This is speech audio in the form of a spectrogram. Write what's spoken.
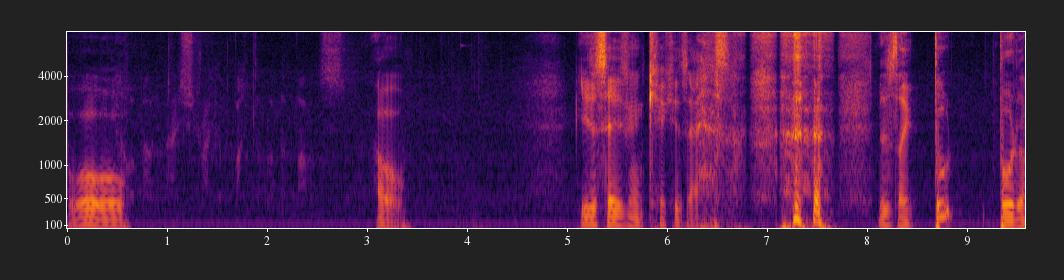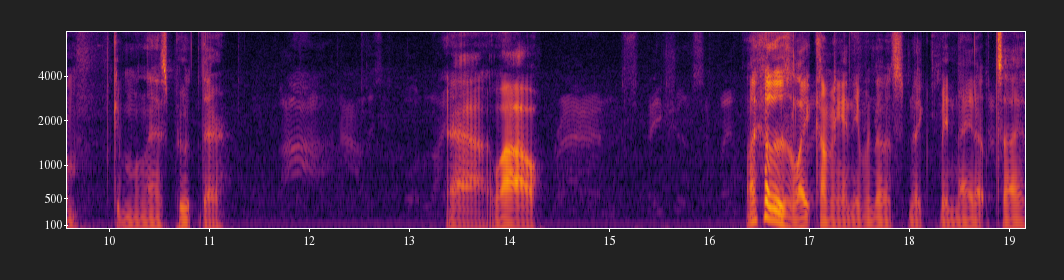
Oh. Oh. He just said he's gonna kick his ass. just like boot, boot him. Give him a nice boot there. Ah, Yeah. Wow. I like how there's light coming in, even though it's like midnight outside.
